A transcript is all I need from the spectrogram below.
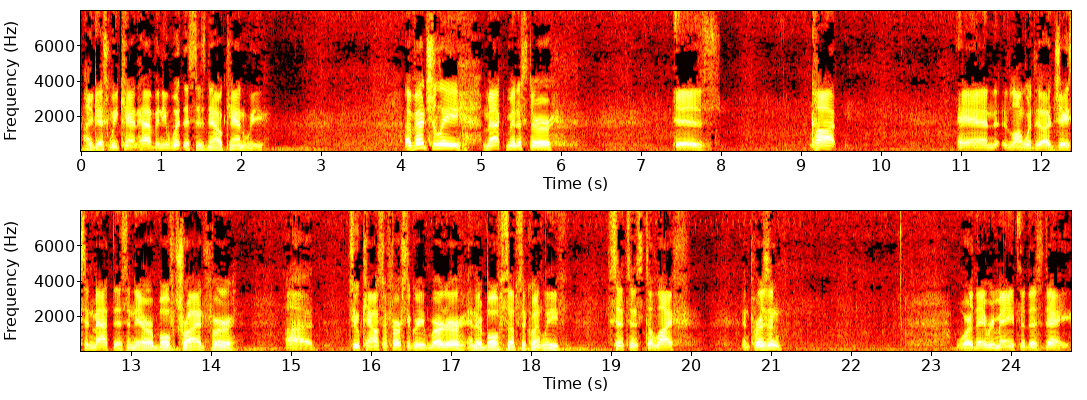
I guess we can't have any witnesses now, can we? Eventually, Mac Minister is caught, and along with uh, Jason Mathis, and they are both tried for uh, two counts of first degree murder, and they're both subsequently sentenced to life in prison, where they remain to this day.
